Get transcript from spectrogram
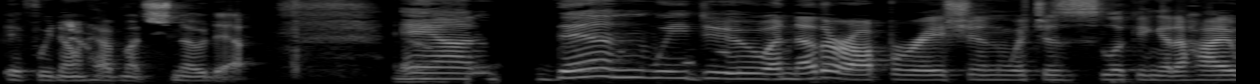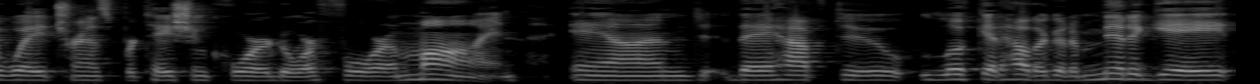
if we don't have much snow depth. Yeah. And then we do another operation, which is looking at a highway transportation corridor for a mine. And they have to look at how they're going to mitigate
